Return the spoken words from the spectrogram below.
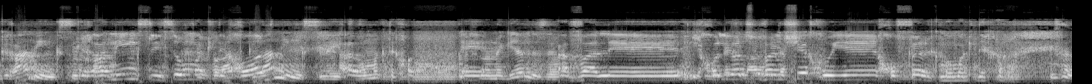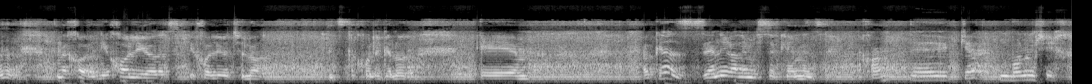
גרנינגס, נכון? גרנינגס לייצור חברת מקדחות, גרנינגס לייצור מקדחות. אה, אנחנו נגיע לזה. אבל אה, יכול להיות. שבהמשך הוא יהיה חופר כמו מקדחה. נכון, יכול להיות, יכול להיות שלא תצטרכו לגלות. אוקיי, אז זה נראה לי מסכם את זה, נכון? אה, כן, בוא נמשיך.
